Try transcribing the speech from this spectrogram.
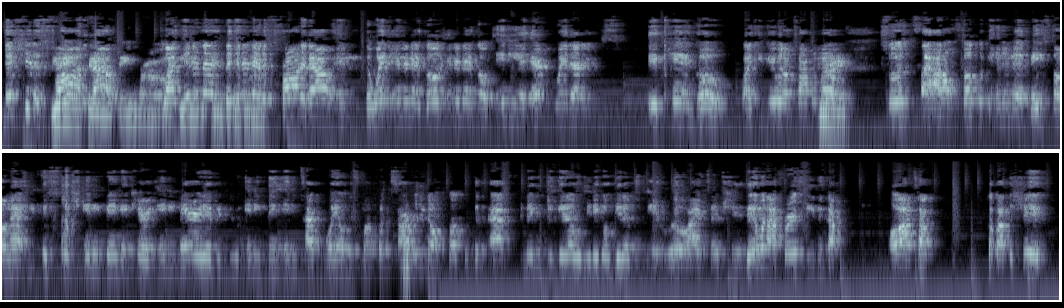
This shit is frauded out. wrong. Like You internet, the internet wrong. is frauded out, and the way the internet go, the internet go any and every way that is it can go. Like you get what I'm talking about? Right. So it's like I don't fuck with the internet based on that. You can switch anything and carry any narrative and do anything any type of way on this motherfucker. So I really don't fuck with this app. Niggas can get up with me, they go get up with me in real life type shit. Then when I first even got oh I talk about the shit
